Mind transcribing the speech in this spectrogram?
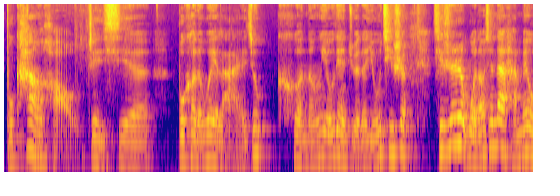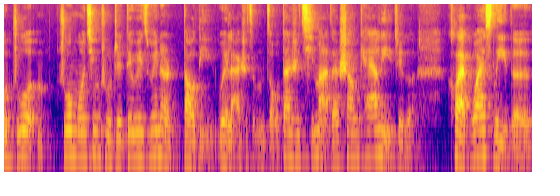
不看好这些。博客的未来就可能有点觉得，尤其是其实我到现在还没有捉捉摸清楚这 David Winner 到底未来是怎么走。但是起码在 Sean Kelly 这个 Clark Wesley 的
